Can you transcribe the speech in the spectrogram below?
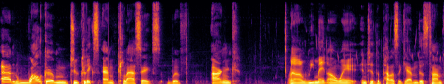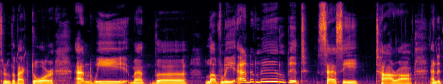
and welcome to Clicks and Classics with Ankh. Uh, we made our way into the palace again, this time through the back door, and we met the lovely and a little bit sassy Thara. And it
